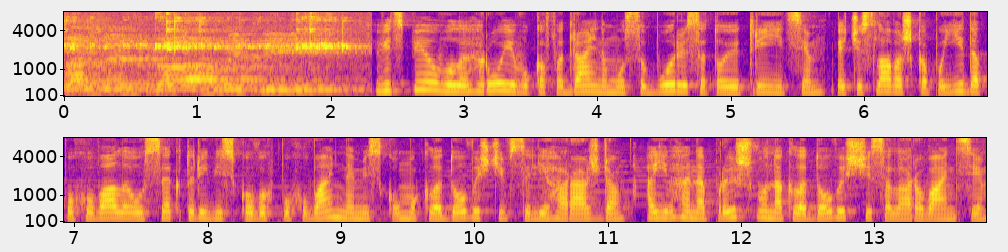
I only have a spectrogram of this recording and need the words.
наше справедливі. Відспівували героїв у кафедральному соборі Святої Трійці. В'ячеслава Шкапоїда поховали у секторі військових поховань на міському кладовищі в селі Гаражда, а Євгена Пришву на кладовищі села Рованці.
